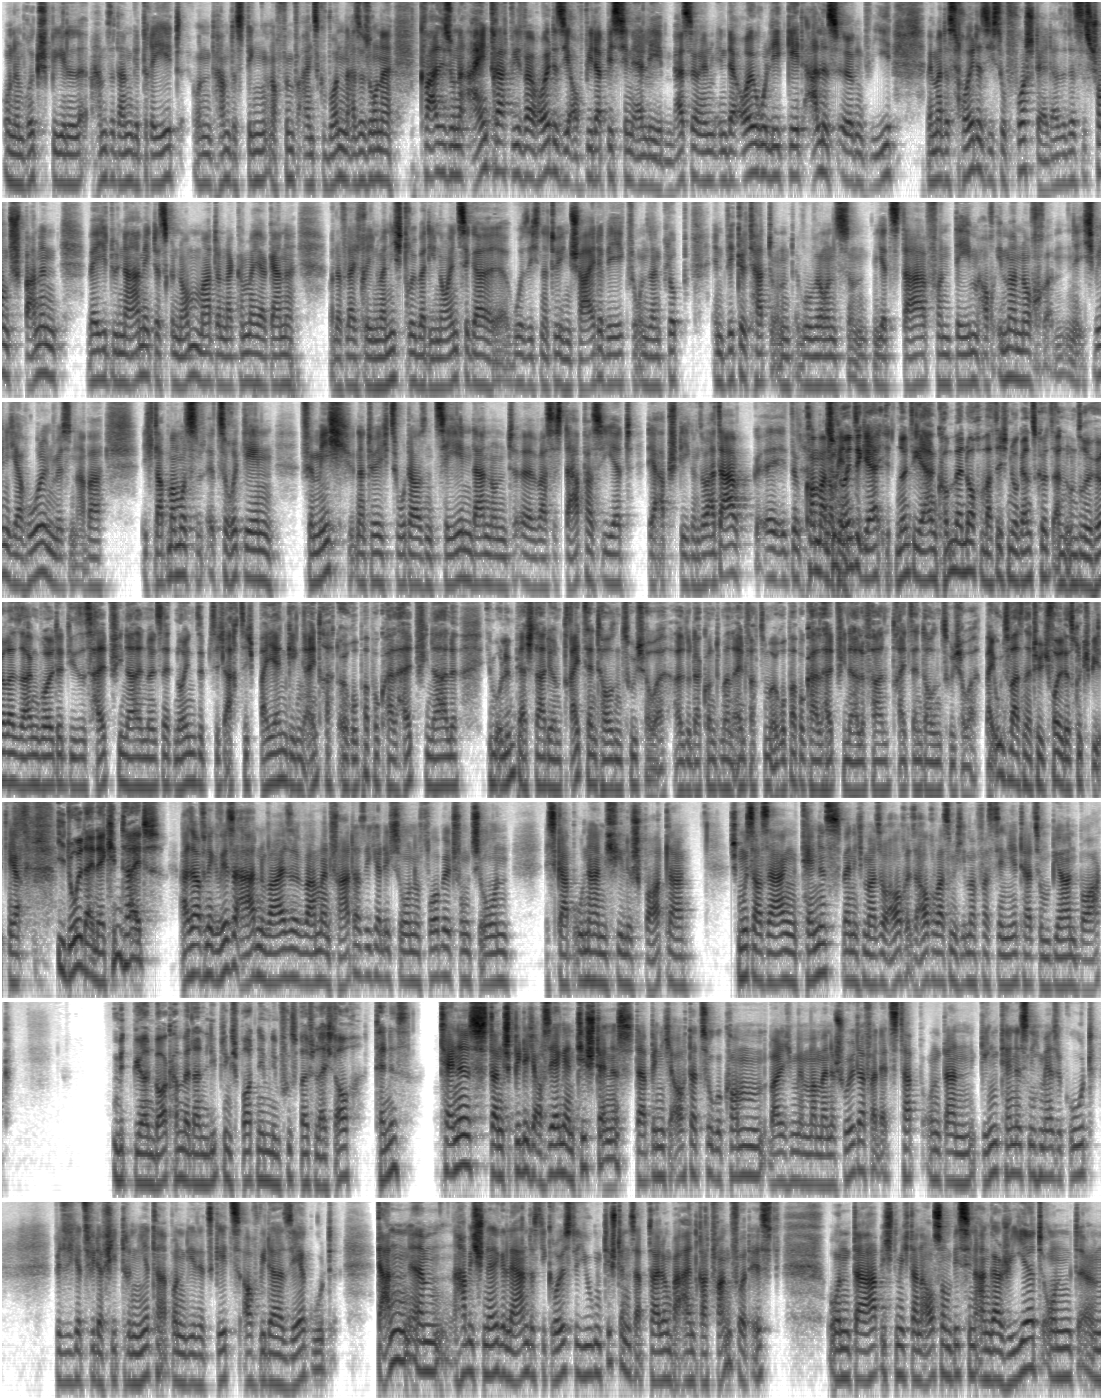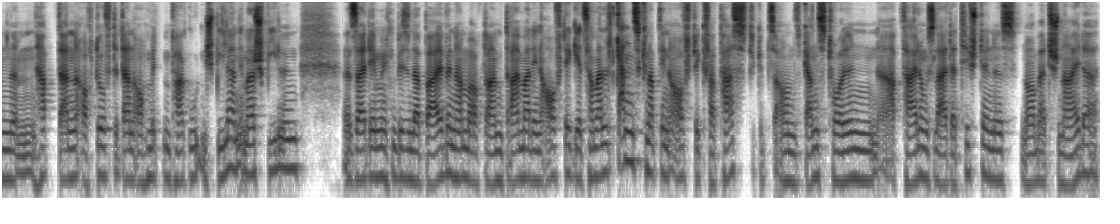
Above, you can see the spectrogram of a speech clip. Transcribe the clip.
Und im Rückspiel haben sie dann gedreht und haben das Ding noch 5-1 gewonnen. Also so eine, quasi so eine Eintracht, wie wir heute sie auch wieder ein bisschen erleben. Weißt du, in, in der Euroleague geht alles irgendwie. Wenn man das heute sich so vorstellt, also das ist schon spannend, welche Dynamik das genommen hat. Und da können wir ja gerne, oder vielleicht reden wir nicht drüber, die 90er, äh, wo sich natürlich ein Scheideweg für unseren Club entwickelt hat und wo wir uns jetzt da von dem auch immer noch, ähm, ich will nicht erholen müssen, aber ich glaube, man muss äh, zurückgehen. Für mich natürlich 2010 dann und äh, was ist da passiert, der Abstieg und so. Also da äh, kommen wir noch Zu hin. 90er, 90er Jahren kommen wir noch. Was ich nur ganz kurz an unsere Hörer sagen wollte, dieses Halbfinale 1979, 80 Bayern gegen Eintracht Europapokal Halbfinale im Olympiastadion, 13.000 Zuschauer. Also da konnte man einfach zum Europapokal Halbfinale fahren, 13.000 Zuschauer. Bei uns war es natürlich voll das Rückspiel. Ja. Idol deiner Kindheit? Also auf eine gewisse Art und Weise war mein Vater sicherlich so eine Vorbildfunktion. Es gab unheimlich viele Sportler. Ich muss auch sagen, Tennis, wenn ich mal so auch, ist auch was mich immer fasziniert hat, so ein Björn Borg. Mit Björn Borg haben wir dann einen Lieblingssport neben dem Fußball vielleicht auch? Tennis? Tennis, dann spiele ich auch sehr gern Tischtennis. Da bin ich auch dazu gekommen, weil ich mir mal meine Schulter verletzt habe und dann ging Tennis nicht mehr so gut, bis ich jetzt wieder viel trainiert habe und jetzt geht's auch wieder sehr gut. Dann ähm, habe ich schnell gelernt, dass die größte Jugendtischtennisabteilung bei Eintracht Frankfurt ist. Und da habe ich mich dann auch so ein bisschen engagiert und ähm, habe dann auch durfte dann auch mit ein paar guten Spielern immer spielen. Äh, Seitdem ich ein bisschen dabei bin, haben wir auch drei- dreimal den Aufstieg. Jetzt haben wir ganz knapp den Aufstieg verpasst. Gibt es auch einen ganz tollen äh, Abteilungsleiter Tischtennis, Norbert Schneider.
